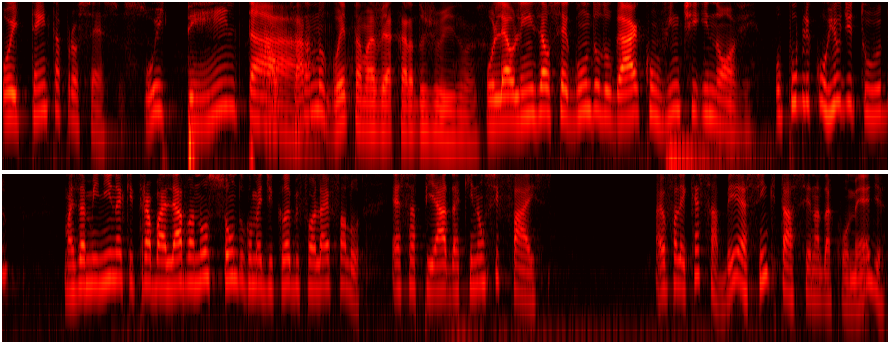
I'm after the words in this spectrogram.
80 processos. 80! Ah, o cara não aguenta mais ver a cara do juiz, mano. O Léo Lins é o segundo lugar com 29. O público riu de tudo, mas a menina que trabalhava no som do Comedy Club foi lá e falou: Essa piada aqui não se faz. Aí eu falei: Quer saber? É assim que tá a cena da comédia?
